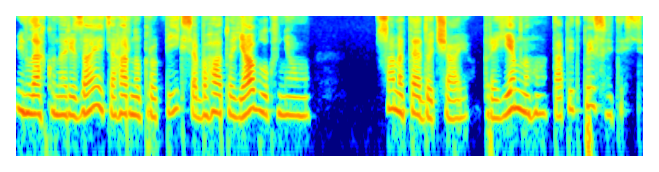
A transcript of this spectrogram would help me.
Він легко нарізається, гарно пропікся, багато яблук в ньому. Саме те до чаю. Приємного та підписуйтесь!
